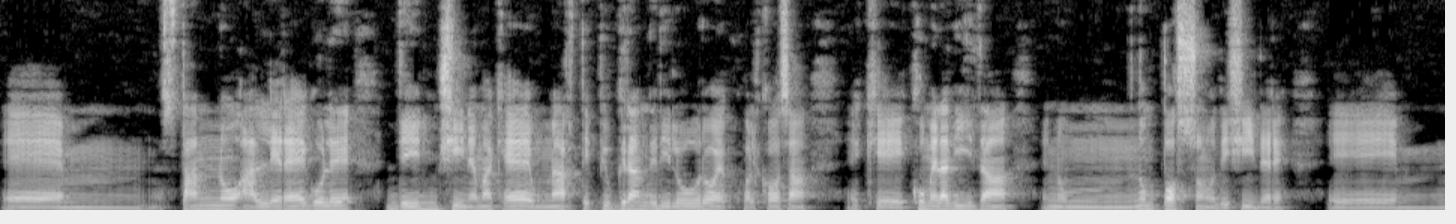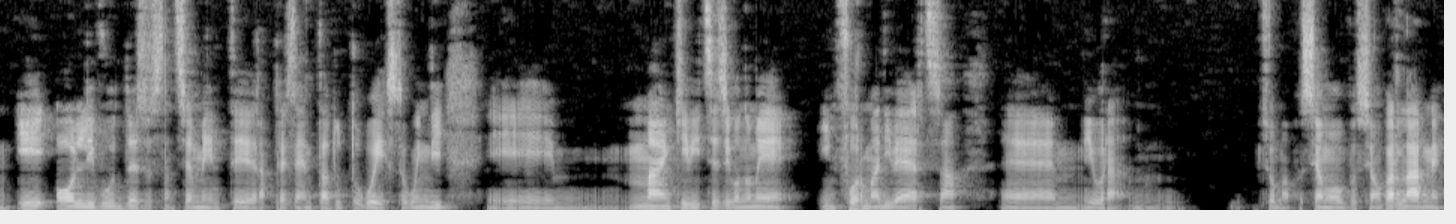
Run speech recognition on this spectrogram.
ehm, stanno alle regole di un cinema che è un'arte più grande di loro, è qualcosa eh, che come la vita non, non possono decidere. E, ehm, e, Hollywood sostanzialmente rappresenta tutto questo, quindi eh, Mankiewicz secondo me in forma diversa, eh, e ora insomma possiamo, possiamo parlarne,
